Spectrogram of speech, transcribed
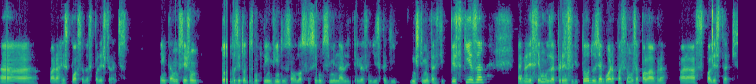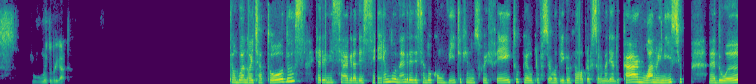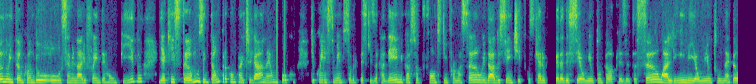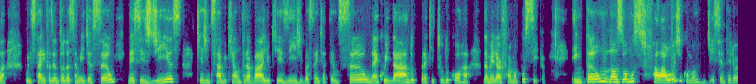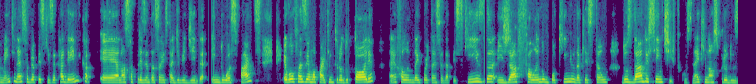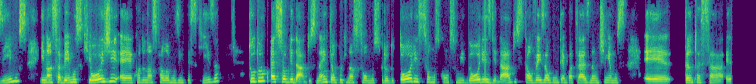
uh, para a resposta das palestrantes. Então, sejam todos e todas muito bem-vindos ao nosso segundo seminário de integração dística de instrumentais de pesquisa. Agradecemos a presença de todos e agora passamos a palavra para as palestrantes. Muito obrigado. Então, boa noite a todos. Quero iniciar agradecendo, né, agradecendo o convite que nos foi feito pelo professor Rodrigo e pela professora Maria do Carmo, lá no início né, do ano, então, quando o seminário foi interrompido, e aqui estamos, então, para compartilhar, né, um pouco de conhecimento sobre pesquisa acadêmica, sobre fontes de informação e dados científicos. Quero agradecer ao Milton pela apresentação, a Aline e ao Milton, né, pela, por estarem fazendo toda essa mediação nesses dias, que a gente sabe que é um trabalho que exige bastante atenção, né, cuidado para que tudo corra da melhor forma possível. Então, nós vamos falar hoje, como eu disse anteriormente, né, sobre a pesquisa acadêmica. É, a nossa apresentação está dividida em duas partes. Eu vou fazer uma parte introdutória, né, falando da importância da pesquisa e já falando um pouquinho da questão dos dados científicos, né, que nós produzimos, e nós sabemos que hoje, é, quando nós falamos em pesquisa, tudo é sobre dados, né, então, porque nós somos produtores, somos consumidores de dados, talvez algum tempo atrás não tínhamos é, tanto essa, é,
